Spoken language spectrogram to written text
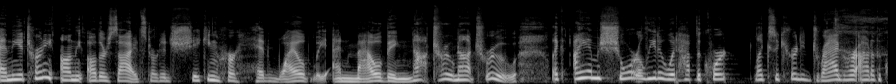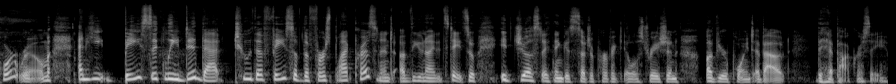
and the attorney on the other side started shaking her head wildly and mouthing, not true, not true, like I am sure Alito would have the court like security drag her out of the courtroom. And he basically did that to the face of the first black president of the United States. So it just, I think, is such a perfect illustration of your point about the hypocrisy.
